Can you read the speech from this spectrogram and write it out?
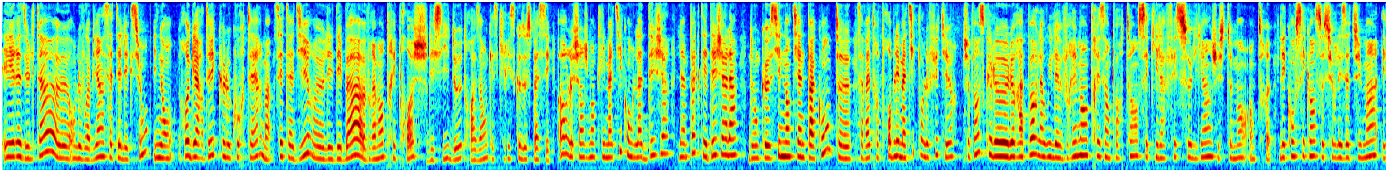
Et résultat, euh, on le voit bien à cette élection, ils n'ont regardé que le court terme, c'est-à-dire euh, les débats euh, vraiment très proches d'ici deux, trois ans, qu'est-ce qui risque de se passer. Or, le changement climatique, on l'a déjà, l'impact est déjà là. Donc, s'ils n'en tiennent pas compte, ça va être problématique pour le futur. Je pense que le, le rapport, là où il est vraiment très important, c'est qu'il a fait ce lien justement entre les conséquences sur les êtres humains et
